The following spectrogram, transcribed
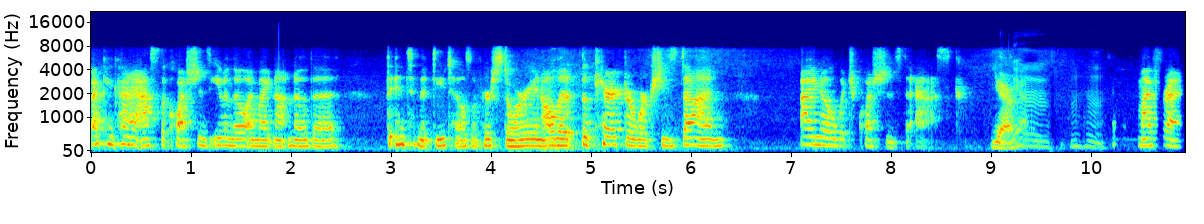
I can kind of ask the questions, even though I might not know the the intimate details of her story and all the the character work she's done. I know which questions to ask. yeah. Yeah. Mm-hmm. My friend,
